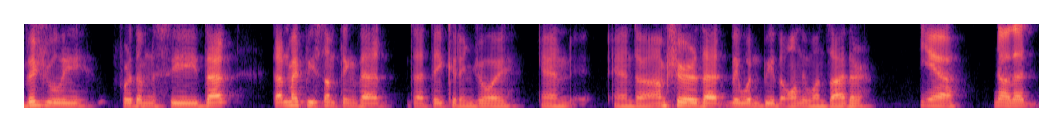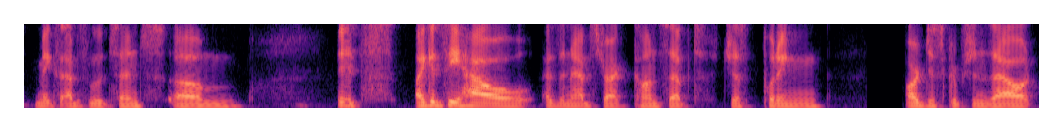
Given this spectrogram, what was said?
visually for them to see that that might be something that that they could enjoy and and uh, I'm sure that they wouldn't be the only ones either. Yeah. No, that makes absolute sense. Um it's I can see how, as an abstract concept, just putting our descriptions out,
